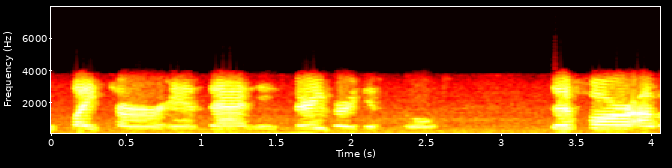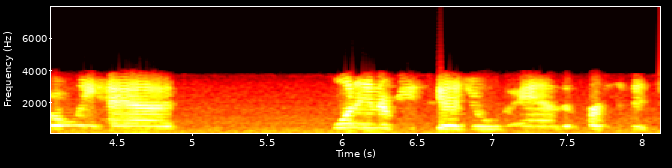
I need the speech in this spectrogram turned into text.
replace her, and that is very, very difficult. So far, I've only had one interview scheduled, and the person didn't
